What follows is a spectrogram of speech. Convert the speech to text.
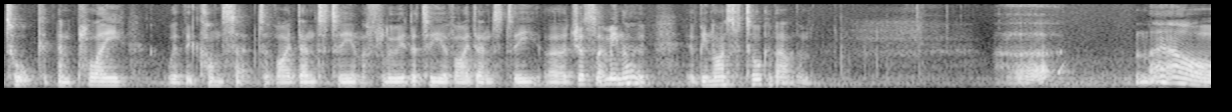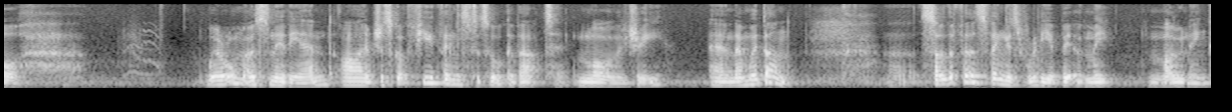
talk and play with the concept of identity and the fluidity of identity, uh, just let me know. It'd be nice to talk about them. Uh, now, we're almost near the end. I've just got a few things to talk about technology, and then we're done. Uh, so, the first thing is really a bit of me moaning.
